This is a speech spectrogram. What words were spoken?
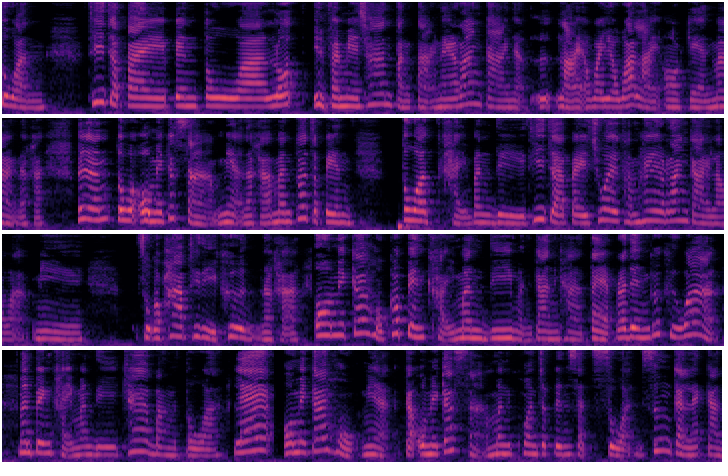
ส่วนที่จะไปเป็นตัวลดอินฟล m เมชันต่างๆ ในร่างกายเนี่ยหลายอวัยวะหลายออร์แกนมากนะคะ เพราะฉะนั้นตัวโอเมก้า 3 เนี่ยนะคะ มันก็จะเป็นตัวไขมันดีที่จะไปช่วยทำให้ร่างกายเราอะมี สุขภาพที่ดีขึ้นนะคะโอเมก้า6ก็เป็นไขมันดีเหมือนกันค่ะ แต่ประเด็นก็คือว่ามันเป็นไขมันดีแค่บางตัว และโอเมก้า6เนี่ย กับโอเมก้า3มันควรจะเป็นสัดส่วนซึ่งกันและกัน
